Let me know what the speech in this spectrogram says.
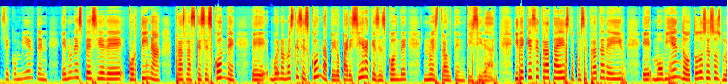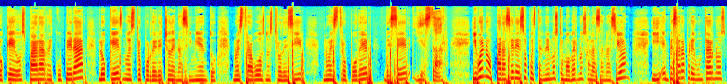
se convierten en una especie de cortina tras las que se esconde, eh, bueno, no es que se esconda, pero pareciera que se esconde nuestra autenticidad ¿Y de qué se trata esto? Pues se trata de ir eh, moviendo todos esos bloqueos para recuperar lo que es nuestro por derecho de nacimiento, nuestra voz, nuestro decir, nuestro poder de ser y estar. Y bueno, para hacer eso pues tenemos que movernos a la sanación y empezar a preguntarnos,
